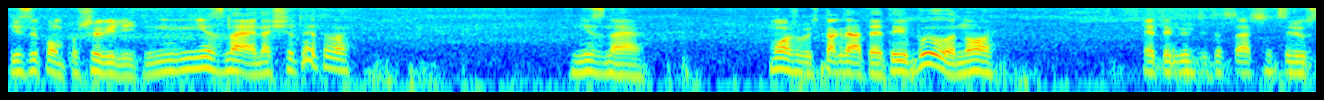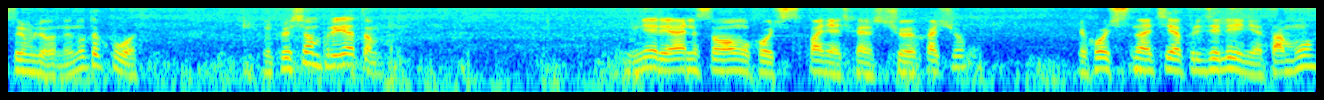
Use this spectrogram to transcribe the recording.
языком пошевелить. Не знаю насчет этого. Не знаю. Может быть, когда-то это и было, но это люди достаточно целеустремленные. Ну так вот. Но при всем при этом мне реально самому хочется понять, конечно, что я хочу. И хочется найти определение тому,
